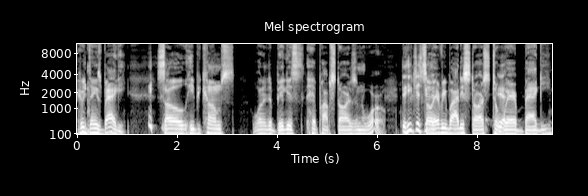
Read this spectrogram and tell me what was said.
Everything's baggy. So he becomes one of the biggest hip hop stars in the world. Did he just do So everybody starts to Yeah. wear baggy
